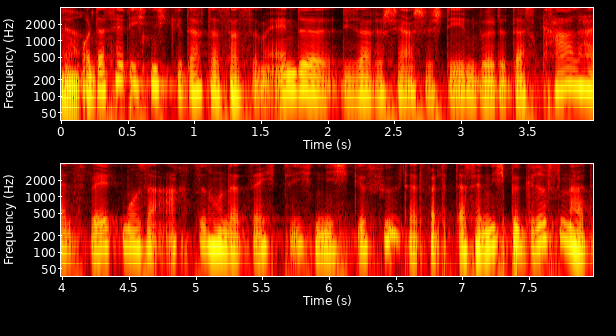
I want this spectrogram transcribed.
Ja. Und das hätte ich nicht gedacht, dass das am Ende dieser Recherche stehen würde, dass Karl-Heinz Wildmoser 1860 nicht gefühlt hat, weil, dass er nicht begriffen hat,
